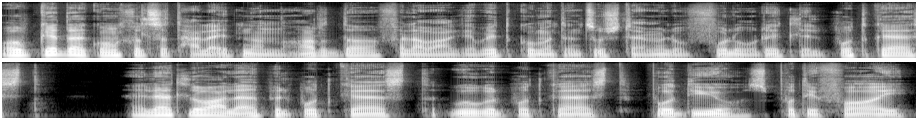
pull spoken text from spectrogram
وبكده تكون خلصت حلقتنا النهاردة. فلو عجبتكم ما تنسوش تعملوا follow rate للبودكاست. اللي هتلاقوه على Apple Podcast Google Podcast Podeo Spotify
